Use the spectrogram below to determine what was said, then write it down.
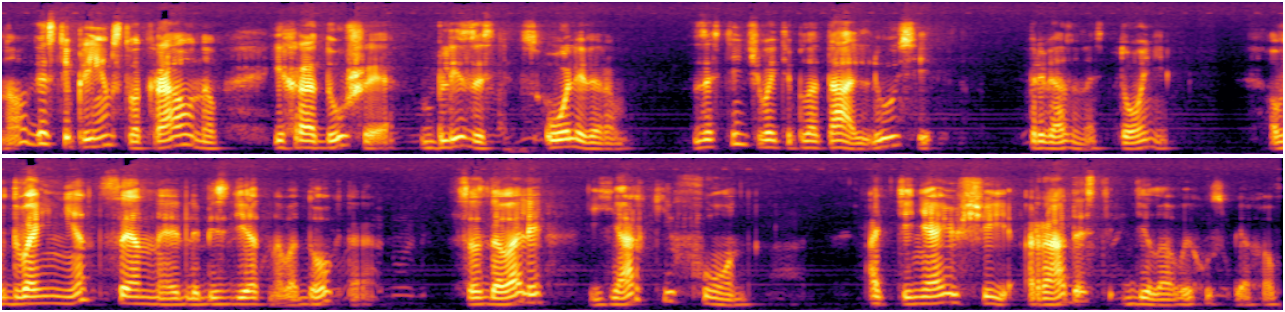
Но гостеприимство Краунов – их радушие, близость с Оливером, застенчивая теплота Люси, привязанность Тони, вдвойне ценная для бездетного доктора, создавали яркий фон, оттеняющий радость деловых успехов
